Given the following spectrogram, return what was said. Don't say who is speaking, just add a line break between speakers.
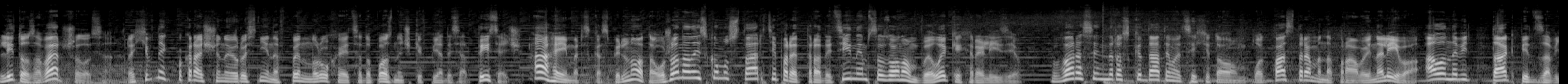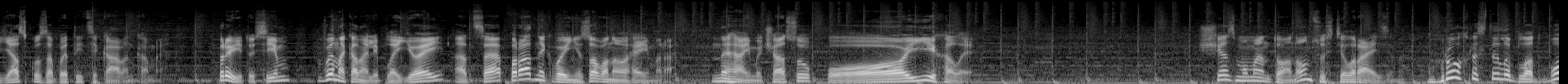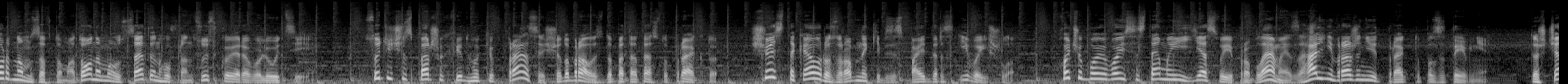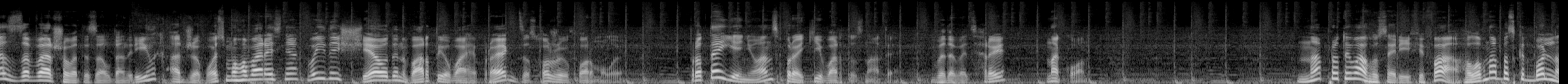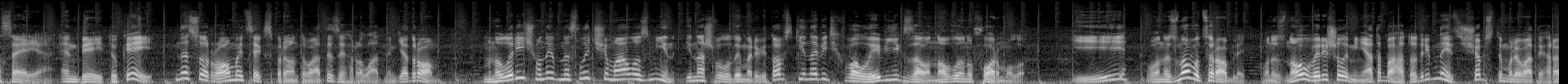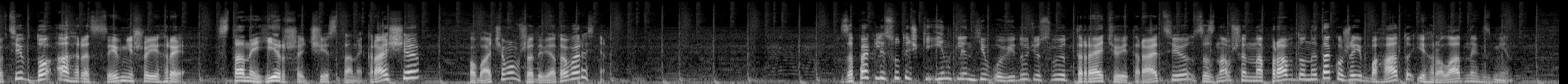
Літо завершилося, рахівник покращеної русні невпинно рухається до позначки в 50 тисяч, а геймерська спільнота уже на низькому старті перед традиційним сезоном великих релізів. Вересень не розкидатиметься хітовими блокбастерами направо і наліво, але навіть так під зав'язку забитий цікавинками. Привіт усім! Ви на каналі Play.ua, а це порадник воєнізованого геймера. Не гаймо часу, поїхали! Ще з моменту анонсу Steel Rising гру охрестили Bloodborne з автоматонами у сеттингу французької революції. Судячи з перших відгуків преси, що добрались до бета-тесту проекту, щось таке у розробників зі Spiders і вийшло. Хоч у бойової системи і є свої проблеми, загальні враження від проекту позитивні. Тож час завершувати Elden Ring, адже 8 вересня вийде ще один вартий уваги проект за схожою формулою. Проте є нюанс, про який варто знати. Видавець гри Након. На противагу серії FIFA, головна баскетбольна серія NBA 2K не соромиться експериментувати з ігроладним ядром. Минулоріч вони внесли чимало змін, і наш Володимир Вітовський навіть хвалив їх за оновлену формулу. І вони знову це роблять. Вони знову вирішили міняти багато дрібниць, щоб стимулювати гравців до агресивнішої гри. Стане гірше чи стане краще, побачимо вже 9 вересня. Запеклі сутички інклінгів увійдуть у свою третю ітерацію, зазнавши направду не так уже й багато ігроладних змін.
